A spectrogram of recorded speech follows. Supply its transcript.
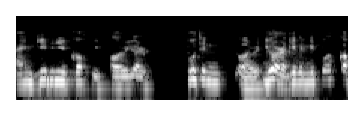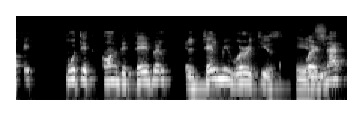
I'm giving you coffee or you're putting or you are giving me coffee, put it on the table and tell me where it is. He We're not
